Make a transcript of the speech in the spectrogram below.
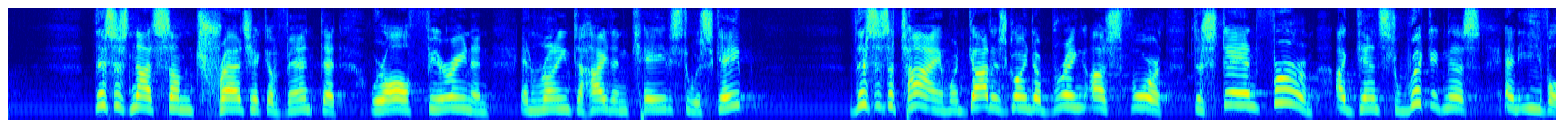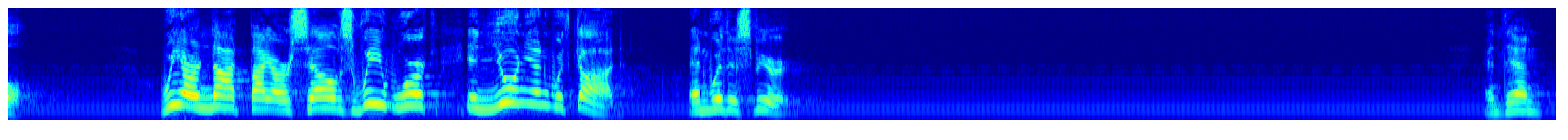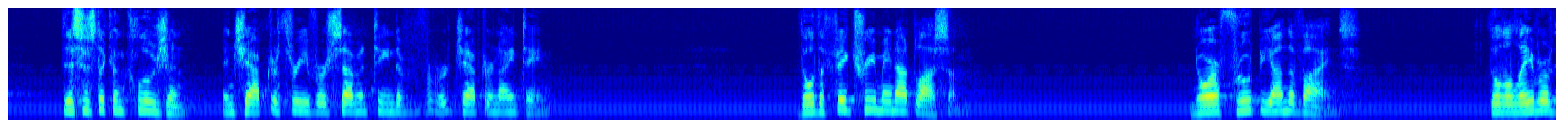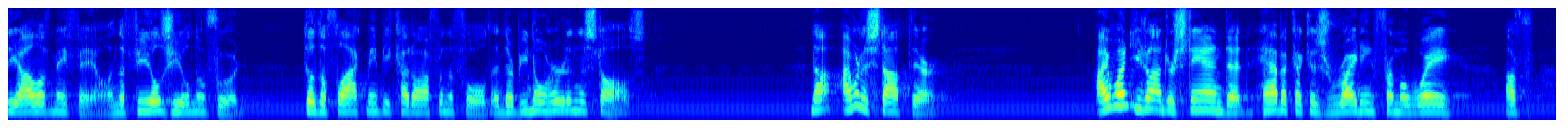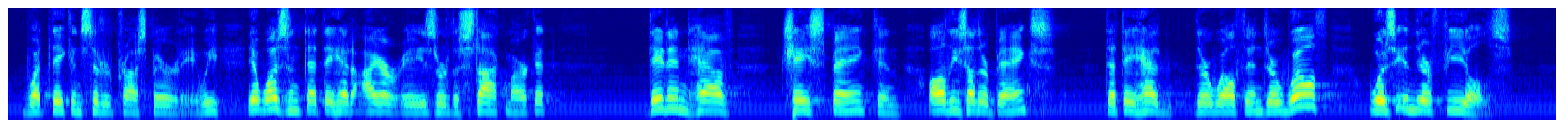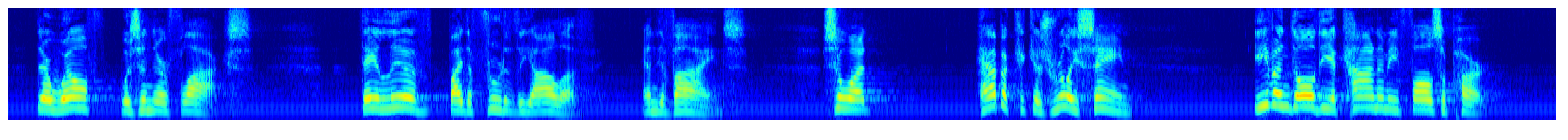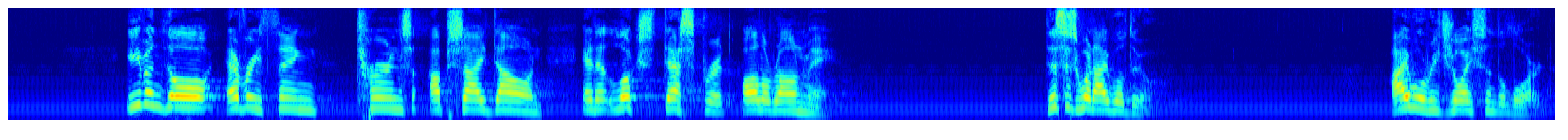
This is not some tragic event that we're all fearing and, and running to hide in caves to escape. This is a time when God is going to bring us forth to stand firm against wickedness and evil. We are not by ourselves, we work in union with God and with His Spirit. And then this is the conclusion in chapter 3, verse 17 to chapter 19. Though the fig tree may not blossom, nor fruit be on the vines, though the labor of the olive may fail, and the fields yield no food, though the flock may be cut off from the fold, and there be no herd in the stalls. Now, I want to stop there I want you to understand that Habakkuk is writing from a way of what they considered prosperity. We, it wasn't that they had IRAs or the stock market. They didn't have Chase Bank and all these other banks that they had their wealth in. Their wealth was in their fields, their wealth was in their flocks. They lived by the fruit of the olive and the vines. So, what Habakkuk is really saying, even though the economy falls apart, even though everything turns upside down and it looks desperate all around me, this is what I will do. I will rejoice in the Lord.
